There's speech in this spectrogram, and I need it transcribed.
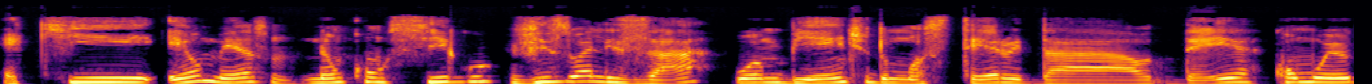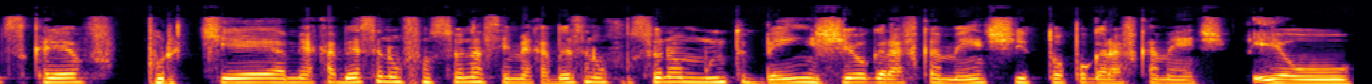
é que eu mesmo não consigo visualizar o ambiente do mosteiro e da aldeia como eu descrevo porque a minha cabeça não funciona assim, minha cabeça não funciona muito bem geograficamente e topograficamente. Eu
